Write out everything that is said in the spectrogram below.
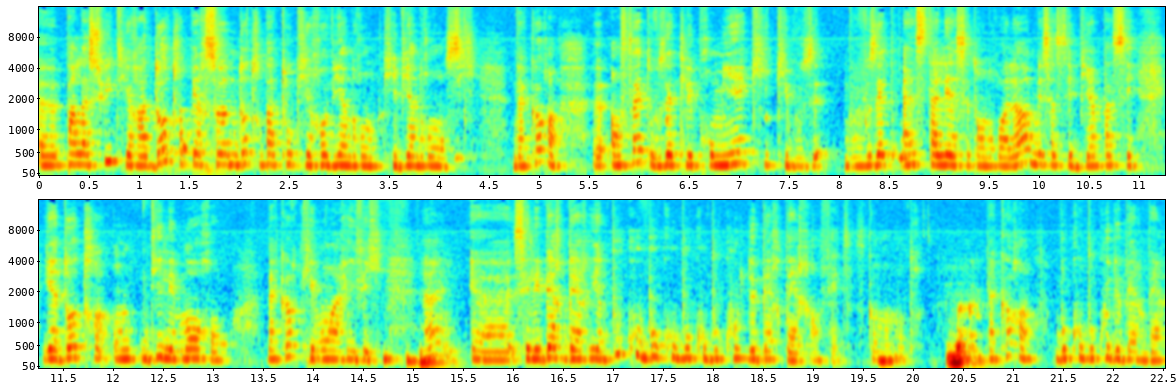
Euh, par la suite, il y aura d'autres personnes, d'autres bateaux qui reviendront, qui viendront aussi. D'accord? Euh, En fait, vous êtes les premiers qui, qui vous, vous, vous êtes installés à cet endroit-là, mais ça s'est bien passé. Il y a d'autres, on dit les morons, d'accord, qui vont arriver. Hein? Euh, c'est les berbères. Il y a beaucoup, beaucoup, beaucoup, beaucoup de berbères, en fait, ce qu'on me montre. D'accord Beaucoup, beaucoup de berbères.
